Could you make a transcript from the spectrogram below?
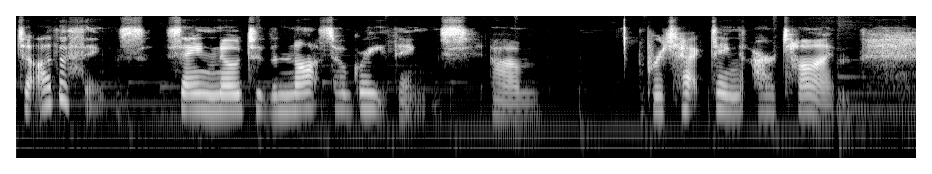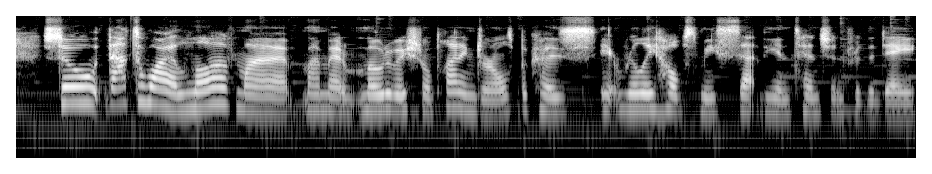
to other things, saying no to the not so great things, um, protecting our time. So that's why I love my, my motivational planning journals because it really helps me set the intention for the day,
